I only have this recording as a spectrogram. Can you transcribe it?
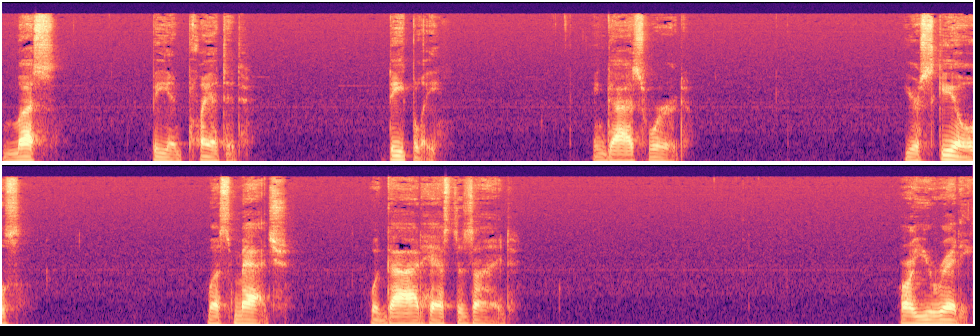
must be implanted deeply in God's Word. Your skills must match what God has designed. Are you ready?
